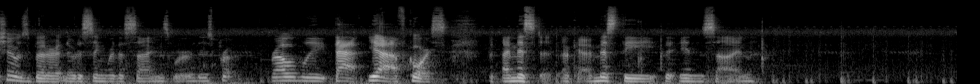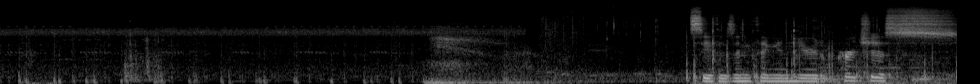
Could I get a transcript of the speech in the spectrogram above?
Wish I was better at noticing where the signs were. There's pro probably that. Yeah, of course. I missed it. Okay, I missed the the inn sign. Let's see if there's anything in here to purchase.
